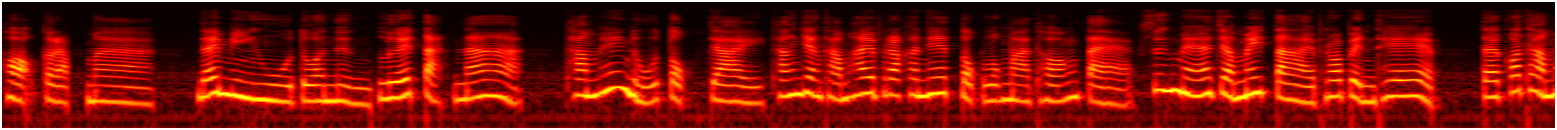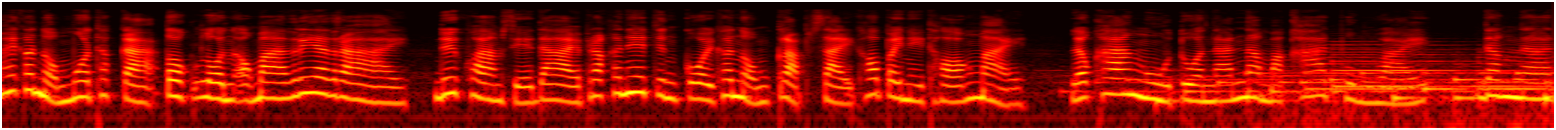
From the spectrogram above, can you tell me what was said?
เหาะกลับมา ได้มีงูตัวหนึ่งเลื้อยตัดหน้าทำให้หนูตกใจ ทั้งยังทำให้พระคเนศตกลงมาท้องแตก ซึ่งแม้จะไม่ตายเพราะเป็นเทพ แต่ก็ทำให้ขนมโมทกะตกหล่นออกมาเรียราย ด้วยความเสียดายพระคเนศจึงโกยขนมกลับใส่เข้าไปในท้องใหม่ แล้วฆ่างูตัวนั้นนำมาคาดพุงไว้ ดังนั้น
